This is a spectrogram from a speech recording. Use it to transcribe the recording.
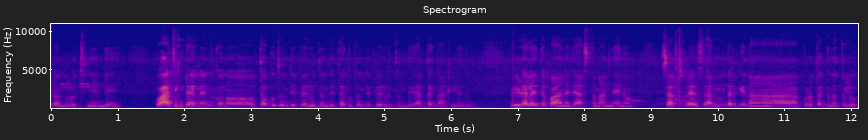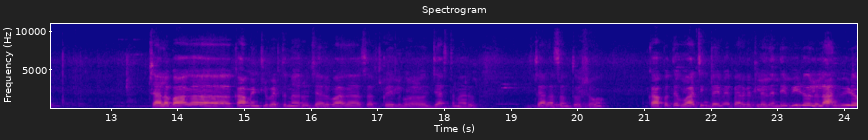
ఏడు వందలు వచ్చినాయండి. వాచింగ్ టైం ఎందుకనో తగ్గుతుంది పెరుగుతుంది తగ్గుతుంది పెరుగుతుంది అర్థం కావట్లేదు. వీడియోలు అయితే బాగానే చేస్తున్నాను నేను. సబ్స్క్రైబ్స్ అందరికీ నా కృతజ్ఞతలు. చాలా బాగా కామెంట్లు పెడుతున్నారు చాలా బాగా సబ్స్క్రైబ్లు కూడా చేస్తున్నారు. చాలా సంతోషం. కాకపోతే వాచింగ్ టైమే పెరగట్లేదండి. వీడియోలు లాంగ్ వీడియో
